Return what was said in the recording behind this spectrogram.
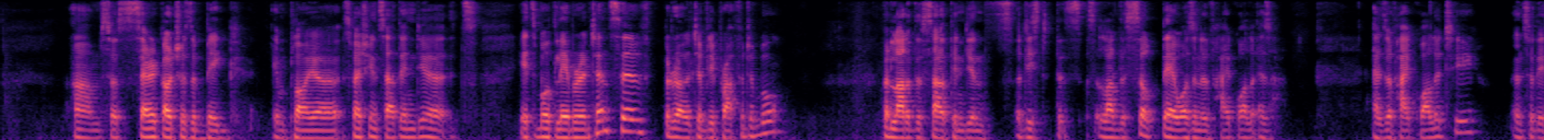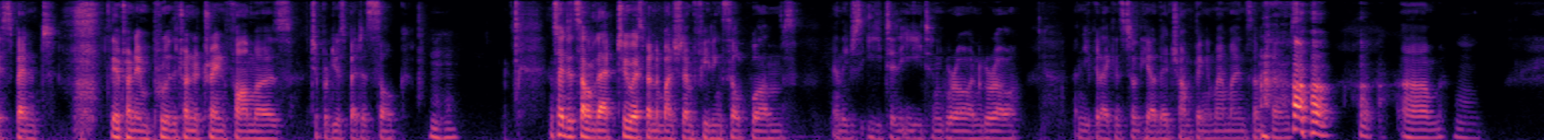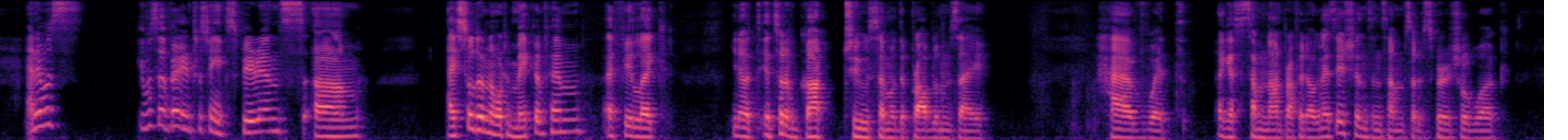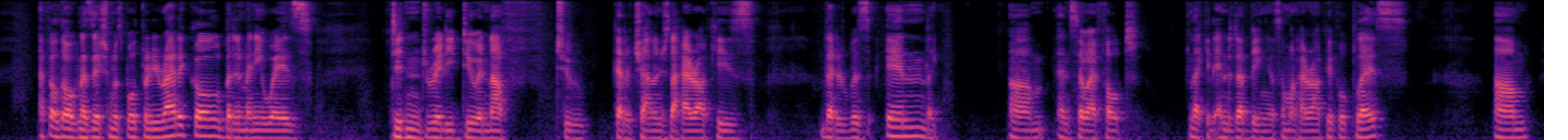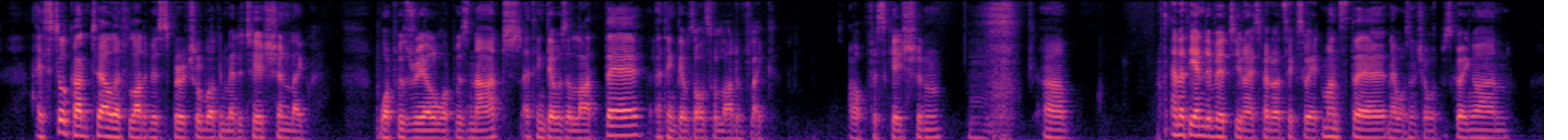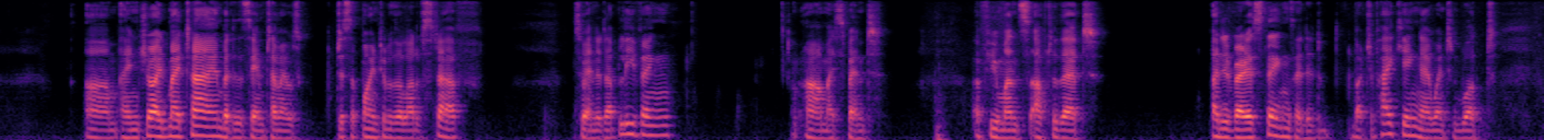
Um, so sericulture is a big employer, especially in South India. It's it's both labor intensive but relatively profitable. But a lot of the South Indians, at least this, a lot of the silk there wasn't of high quality as as of high quality, and so they spent they're trying to improve. They're trying to train farmers to produce better silk. Mm-hmm. And so I did some of that too. I spent a bunch of time feeding silkworms, and they just eat and eat and grow and grow. And you can I can still hear their chomping in my mind sometimes. um, and it was it was a very interesting experience. Um, I still don't know what to make of him. I feel like you know it, it sort of got to some of the problems I have with I guess some nonprofit organizations and some sort of spiritual work. I felt the organization was both pretty radical, but in many ways didn't really do enough to kind of challenge the hierarchies that it was in. Like, um, and so I felt like it ended up being a somewhat hierarchical place. Um, I still can't tell if a lot of his spiritual work and meditation, like what was real, what was not. I think there was a lot there. I think there was also a lot of like obfuscation. Mm. Uh, and at the end of it, you know, I spent about six or eight months there, and I wasn't sure what was going on. Um, I enjoyed my time, but at the same time, I was disappointed with a lot of stuff. So I ended up leaving. Um, I spent a few months after that. I did various things. I did a bunch of hiking. I went and worked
